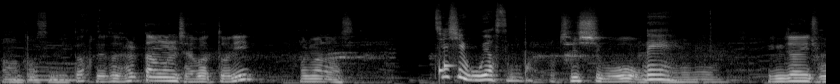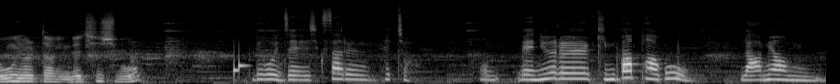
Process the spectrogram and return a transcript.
아, 그렇습니까? 그래서 혈당을 재봤더니 얼마 나 왔어요? 75였습니다. 어, 75. 네. 어, 굉장히 좋은 혈당인데 75. 그리고 이제 식사를 했죠. 어, 메뉴를 김밥하고 라면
